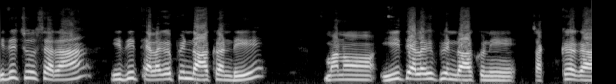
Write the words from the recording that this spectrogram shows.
ఇది చూసారా ఇది తెలగపిండి ఆకండి. మనం ఈ తెలగపిండి ఆకుని చక్కగా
